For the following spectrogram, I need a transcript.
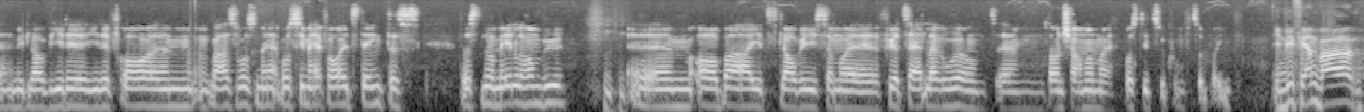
Ähm, ich glaube, jede, jede Frau ähm, weiß, was, mein, was sie meine Frau jetzt denkt, dass, dass nur ein Mädel haben will. ähm, aber jetzt glaube ich, ist einmal für eine Zeit lang Ruhe und ähm, dann schauen wir mal, was die Zukunft so bringt. Inwiefern war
